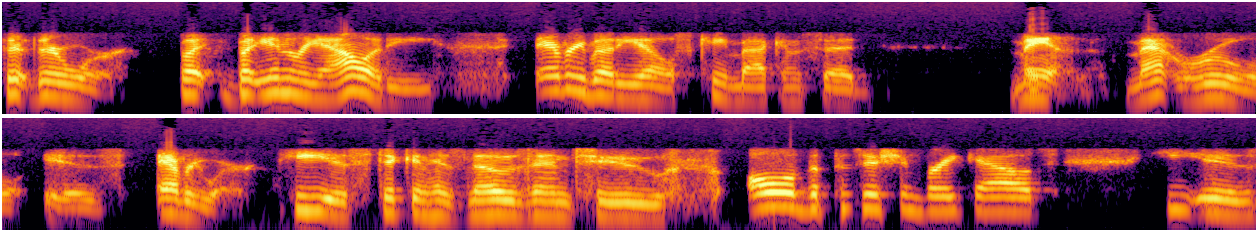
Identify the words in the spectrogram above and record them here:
there, there were, but but in reality, everybody else came back and said, "Man, Matt Rhule is everywhere. He is sticking his nose into all of the position breakouts." He is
